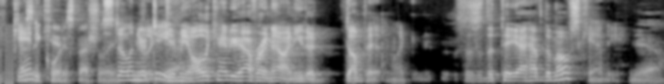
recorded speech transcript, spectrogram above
as Candy a kid, corn. especially. Still in He's your like, teeth. Give me all the candy you have right now. I need to dump it. I'm like, this is the day I have the most candy. Yeah.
